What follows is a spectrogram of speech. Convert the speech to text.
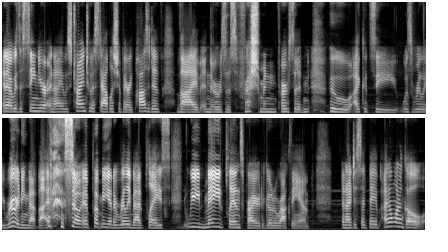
and I was a senior and I was trying to establish a very positive vibe. And there was this freshman person who I could see was really ruining that vibe. so it put me in a really bad place. We'd made plans prior to go to Rock the Amp. And I just said, babe, I don't want to go.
